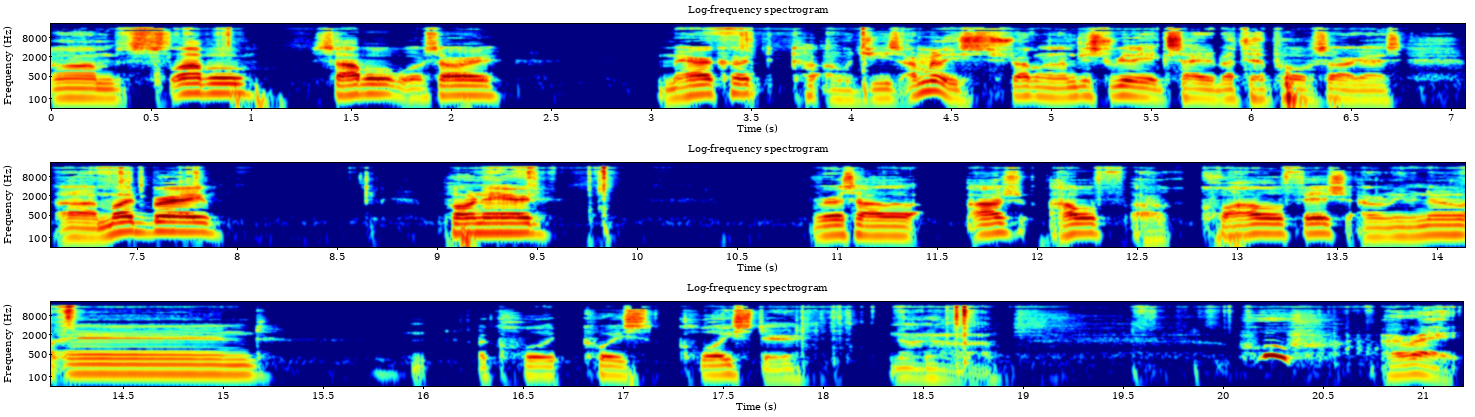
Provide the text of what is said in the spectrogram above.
Um, Slabo. Sabo. Sorry. Maricot. Oh, geez. I'm really struggling. I'm just really excited about that pull. Sorry, guys. Uh, Mudbray. Ponard. Reverse Hollow. owl, owl, uh, qualo fish. I don't even know. And a Cloyster. Non-hollow. Whew. All right.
